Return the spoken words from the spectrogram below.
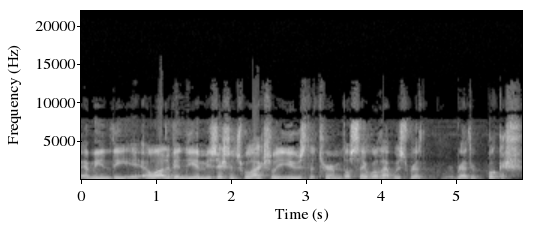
I mean, the a lot of Indian musicians will actually use the term. They'll say, "Well, that was rather, rather bookish."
